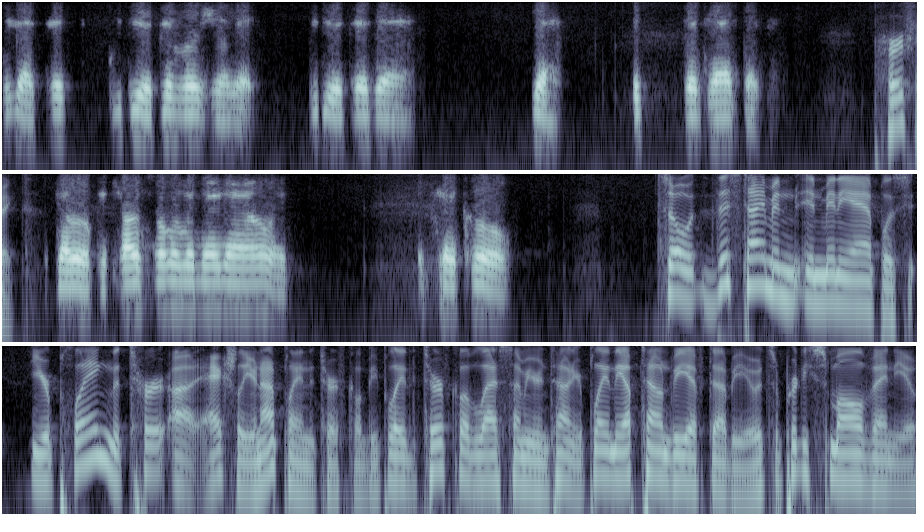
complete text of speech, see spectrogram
we got good. We do a good version of it. We do a good. Uh, yeah, it's fantastic. Perfect. Got a little guitar solo in there now, and it's kind of cool. So this time in, in Minneapolis, you're playing the turf. Uh, actually, you're not playing the turf club. You played the turf club last time you were in town. You're playing the Uptown VFW. It's a pretty small venue.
